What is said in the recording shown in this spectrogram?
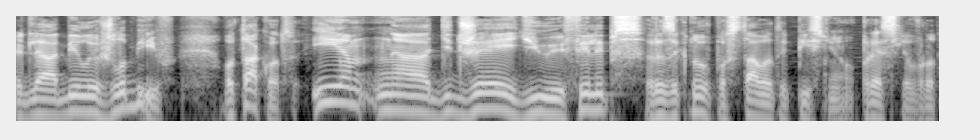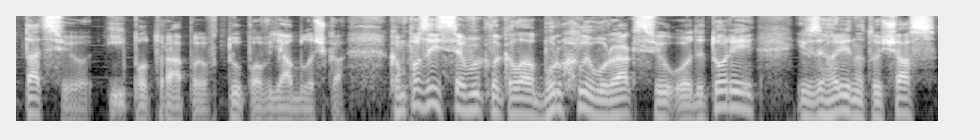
для білих жлобів. Отак от. І е, діджей Дьюї Філіпс ризикнув поставити пісню Преслі в ротацію і потрапив тупо в яблучко. Композиція викликала бурхливу реакцію у аудиторії, і взагалі на той час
